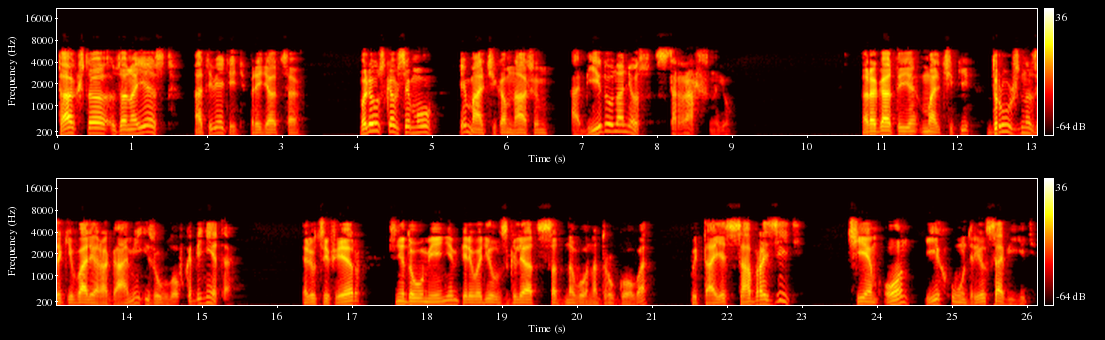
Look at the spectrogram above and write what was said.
Так что за наезд ответить придется. Плюс ко всему и мальчикам нашим обиду нанес страшную. Рогатые мальчики дружно закивали рогами из углов кабинета. Люцифер с недоумением переводил взгляд с одного на другого, пытаясь сообразить, чем он их умудрился обидеть.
